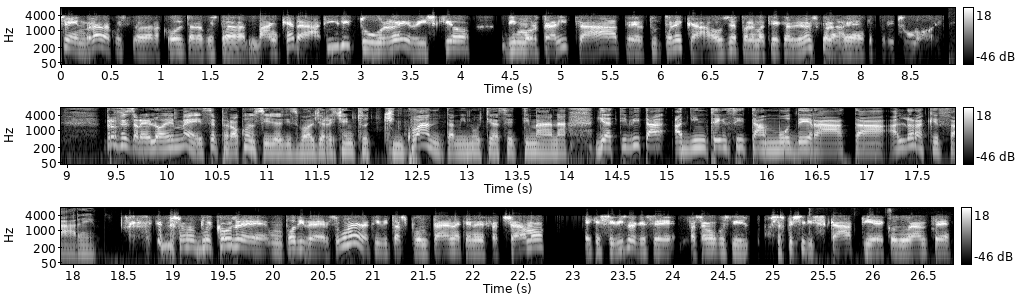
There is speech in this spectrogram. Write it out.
sembra da questa raccolta, da questa banca dati, ridurre il rischio di mortalità per tutte le cause, per le malattie cardiovascolari e anche per i tumori. Professore, l'OMS però consiglia di svolgere 150 minuti a settimana di attività ad intensità moderata. Allora che fare? Eh, sono due cose un po' diverse. Una è l'attività spontanea che noi facciamo e che si è visto che se facciamo questi, questa specie di scatti ecco, durante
